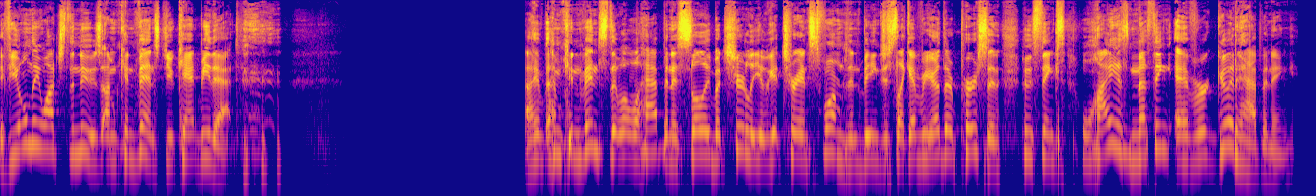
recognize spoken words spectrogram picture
If you only watch the news, I'm convinced you can't be that. I'm convinced that what will happen is slowly but surely you'll get transformed into being just like every other person who thinks, why is nothing ever good happening?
